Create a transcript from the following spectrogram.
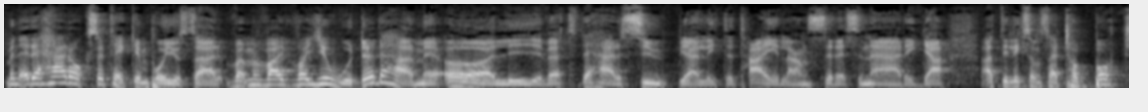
Men är det här också ett tecken på just så här, vad, men vad, vad gjorde det här med ölivet, det här supiga, lite Thailandsresenäriga, att det liksom så här tar bort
